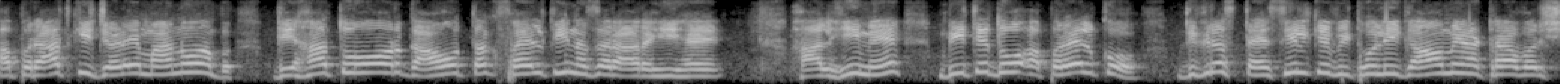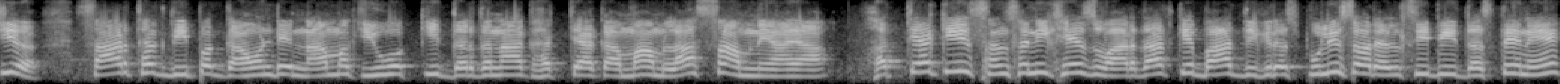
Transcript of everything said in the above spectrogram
अपराध की जड़ें मानो अब देहातों और गाँवों तक फैलती नज़र आ रही है। हाल ही में बीते 2 अप्रैल को दिग्रस तहसील के विठोली गाँव में 18 वर्षीय सार्थक दीपक गावंडे नामक युवक की दर्दनाक हत्या का मामला सामने आया। हत्या की सनसनीखेज वारदात के बाद दिग्रस पुलिस और एलसीबी दस्ते ने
